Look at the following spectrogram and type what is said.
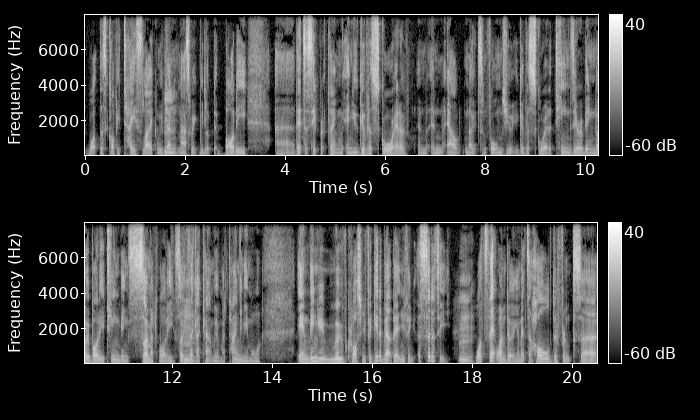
what this coffee tastes like, and we've done last week we looked at body. Uh, that's a separate thing, and you give it a score out of in, in our notes and forms. You, you give it a score out of 10, 0 being no body, ten being so much body, so thick I can't move my tongue anymore, And then you move across and you forget about that and you think acidity. Mm. What's that one doing? And that's a whole different uh,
